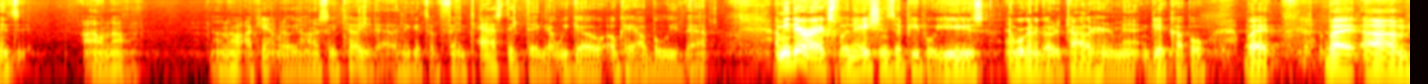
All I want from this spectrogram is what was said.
It's, I don't know. I don't know. I can't really honestly tell you that. I think it's a fantastic thing that we go, okay, I'll believe that. I mean, there are explanations that people use, and we're going to go to Tyler here in a minute and get a couple. But, but um,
